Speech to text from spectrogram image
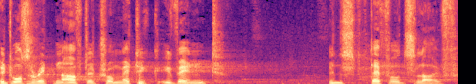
It was written after a traumatic event in Spafford's life.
